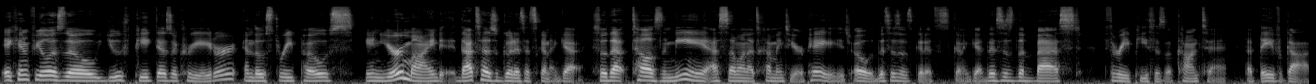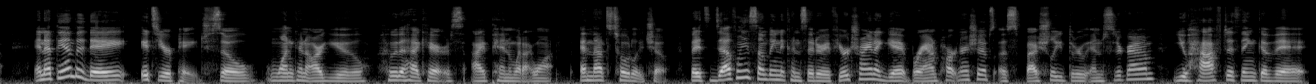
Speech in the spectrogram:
It can feel as though you've peaked as a creator, and those three posts in your mind, that's as good as it's gonna get. So that tells me as someone that's coming to your page, oh, this is as good as it's to get. This is the best three pieces of content that they've got. And at the end of the day, it's your page. So one can argue, who the heck cares? I pin what I want. And that's totally chill. But it's definitely something to consider if you're trying to get brand partnerships, especially through Instagram. You have to think of it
